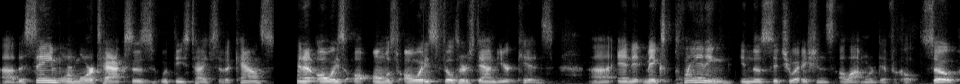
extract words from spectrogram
uh, the same or more taxes with these types of accounts, and it always, almost always filters down to your kids. Uh, and it makes planning in those situations a lot more difficult. So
